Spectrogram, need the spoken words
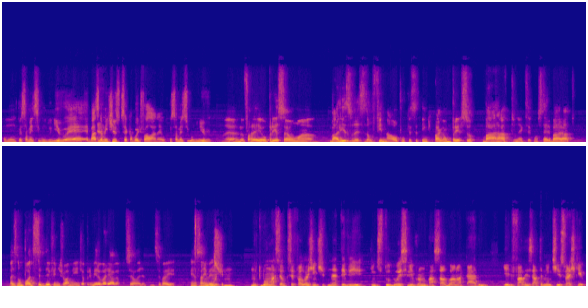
Como um pensamento de segundo nível. É, é basicamente isso que você acabou de falar, né? O pensamento de segundo nível. É, eu falei, o preço é uma baliza de decisão final, porque você tem que pagar um preço barato, né? Que você considere barato, mas não pode ser definitivamente a primeira variável que você olha quando você vai pensar em investir. Muito, muito bom, Marcelo. O que você falou, a gente né, teve, a gente estudou esse livro ano passado lá no Academy, e ele fala exatamente isso. Acho que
